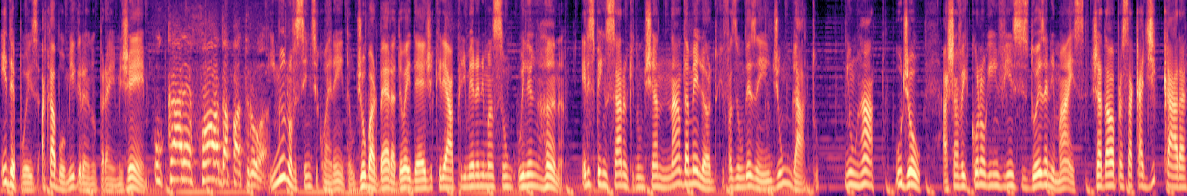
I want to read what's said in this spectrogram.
e depois acabou migrando para a MGM. O cara é foda, patroa! Em 1940, o Joe Barbera deu a ideia de criar a primeira animação com William Hanna. Eles pensaram que não tinha nada melhor do que fazer um desenho de um gato e um rato. O Joe achava que quando alguém via esses dois animais, já dava para sacar de cara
